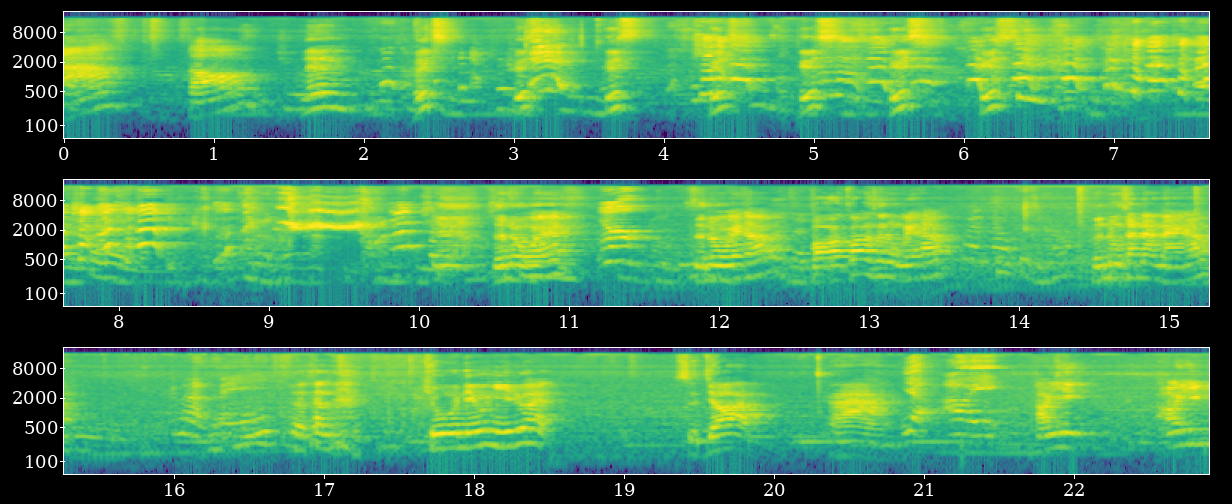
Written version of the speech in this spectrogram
สามสองหนึ่งฮึสฮึสฮึสฮึสฮึส ฮึสฮึสสนุกไหมสนุกไหมครับ บอกกับกล้องสนุกไหมครับ สนุกขนาดไหนครับ ขนาดนี้เออขนาดชูนิ้วอย่างนี้ด้วย สุดยอด อ่าอยากเอาอีก เอาอีก เอาอีก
